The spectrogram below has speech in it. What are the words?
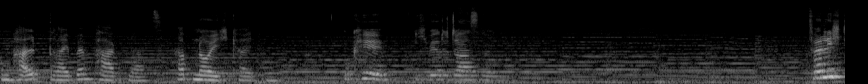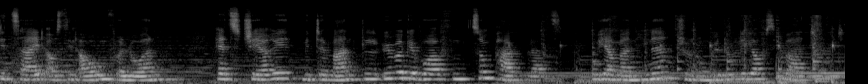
Um halb drei beim Parkplatz. Hab Neuigkeiten. Okay, ich werde da sein. Völlig die Zeit aus den Augen verloren, hetzt Jerry mit dem Mantel übergeworfen zum Parkplatz, wo Hermanine schon ungeduldig auf sie wartet.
